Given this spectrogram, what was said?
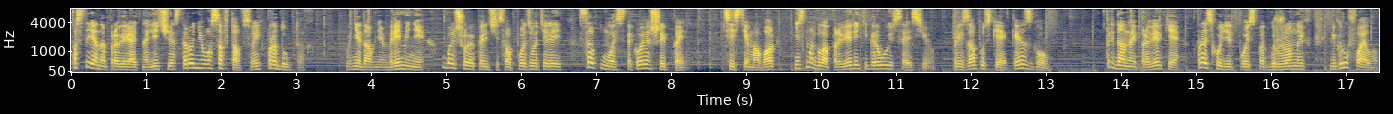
постоянно проверяет наличие стороннего софта в своих продуктах. В недавнем времени большое количество пользователей столкнулось с такой ошибкой. Система VAC не смогла проверить игровую сессию при запуске CSGO. При данной проверке происходит поиск подгруженных в игру файлов,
